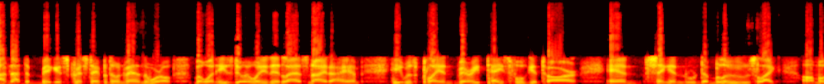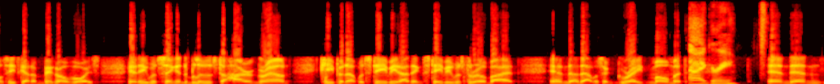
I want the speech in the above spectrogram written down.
I'm not the biggest Chris Stapleton fan in the world, but when he's doing what he did last night, I am. He was playing very tasteful guitar and singing the blues like almost he's got a big old voice, and he was singing the blues to higher ground, keeping up with Stevie. I think Stevie was thrilled by it, and uh, that was a great moment. I agree. And then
